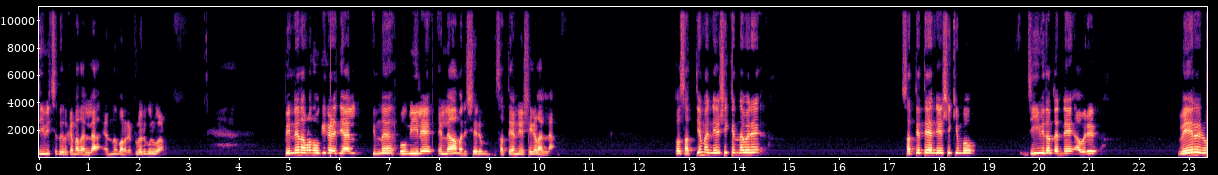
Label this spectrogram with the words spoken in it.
ജീവിച്ചു തീർക്കേണ്ടതല്ല എന്ന് പറഞ്ഞിട്ടുള്ള ഒരു ഗുരുവാണ്. പിന്നെ നമ്മൾ നോക്കിക്കഴിഞ്ഞാൽ ഇന്ന് ഭൂമിയിലെ എല്ലാ മനുഷ്യരും സത്യാന്വേഷികളല്ല. ഇപ്പൊ സത്യം അന്വേഷിക്കുന്നവര് സത്യത്തെ അന്വേഷിക്കുമ്പോൾ ജീവിതം തന്നെ അവർ വേറൊരു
